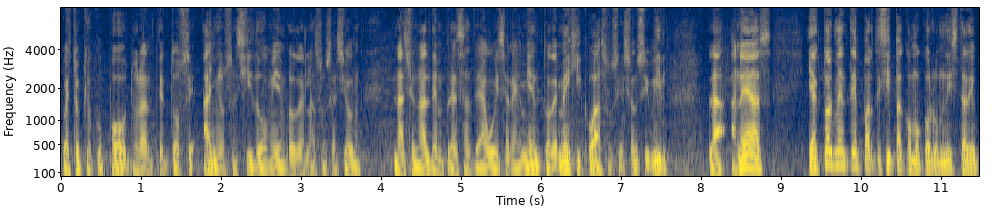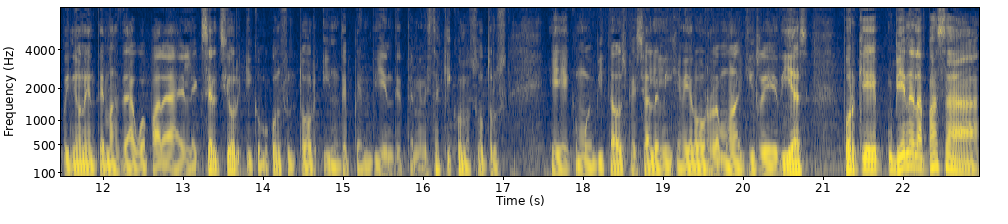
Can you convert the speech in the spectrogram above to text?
puesto que ocupó durante 12 años. Ha sido miembro de la Asociación Nacional de Empresas de Agua y Saneamiento de México, Asociación Civil, la ANEAS y actualmente participa como columnista de opinión en temas de agua para el Excelsior y como consultor independiente. También está aquí con nosotros eh, como invitado especial el ingeniero Ramón Aguirre Díaz, porque viene La Paz a,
